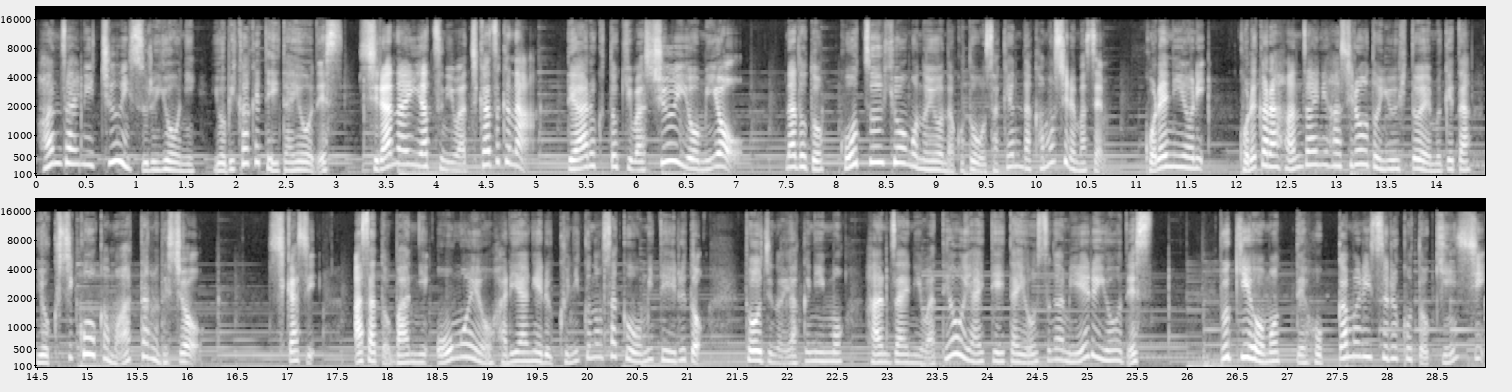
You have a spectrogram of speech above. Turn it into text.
犯罪に注意するように呼びかけていたようです。知らないやつには近づくな出歩く時は周囲を見ようなどと交通標語のようなことを叫んだかもしれません。これによりこれから犯罪に走ろうという人へ向けた抑止効果もあったのでしょう。しかし朝と晩に大声を張り上げる苦肉の策を見ていると当時の役人も犯罪には手を焼いていた様子が見えるようです。武器を持ってほっかむりすること禁止。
